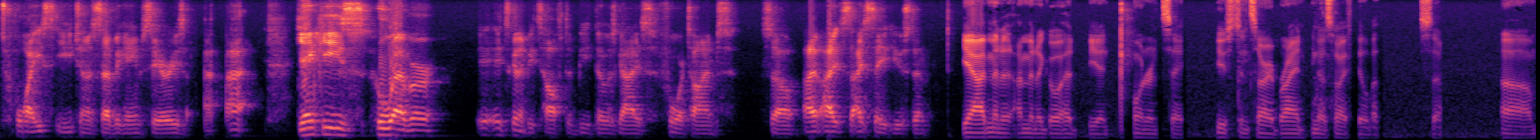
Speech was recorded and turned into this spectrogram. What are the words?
twice each in a seven game series. I, I, Yankees, whoever, it, it's going to be tough to beat those guys four times. So I, I, I, say Houston. Yeah, I'm gonna I'm gonna go ahead and be in corner and say Houston. Sorry, Brian. He knows how I feel about that. So, um,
